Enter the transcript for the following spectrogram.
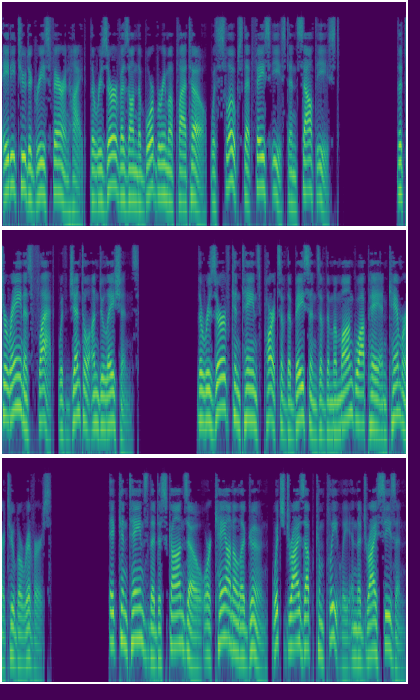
82 degrees Fahrenheit. The reserve is on the Borborema Plateau, with slopes that face east and southeast. The terrain is flat, with gentle undulations. The reserve contains parts of the basins of the Mamanguape and Camaratuba rivers. It contains the Descanso or Caiana Lagoon, which dries up completely in the dry season.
